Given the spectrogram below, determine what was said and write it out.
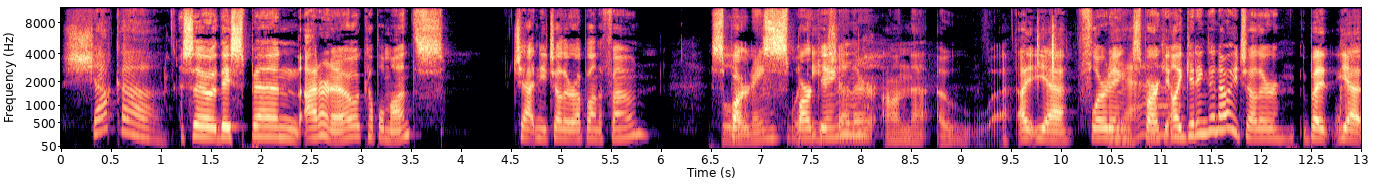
Shaka. So they spend, I don't know, a couple months chatting each other up on the phone, spar- Flirting sparking with each other on the oh. Uh, yeah, flirting, Yeah. sparking, like getting to know each other. But yeah,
